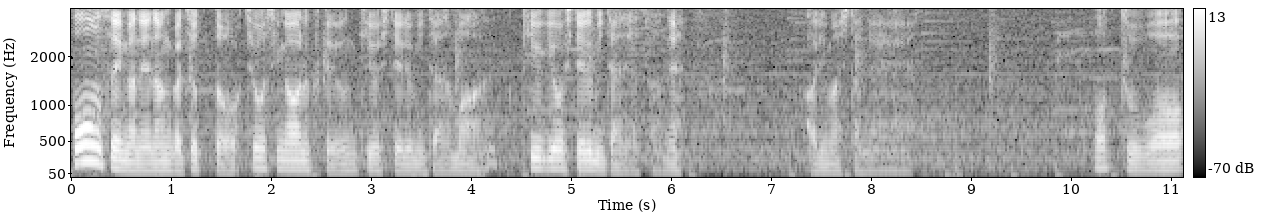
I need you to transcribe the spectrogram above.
方温泉がねなんかちょっと調子が悪くて運休してるみたいなまあ休業してるみたいなやつはねありましたね。あとは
